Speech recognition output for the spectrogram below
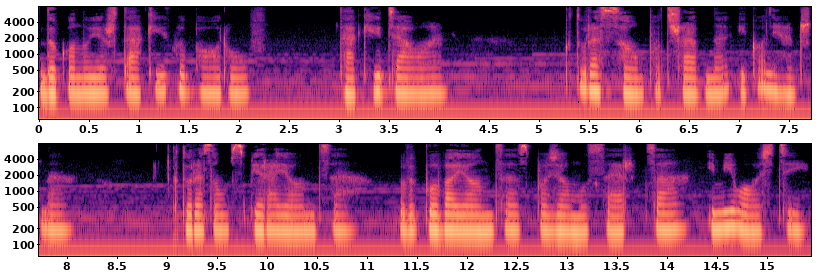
dokonujesz takich wyborów, takich działań, które są potrzebne i konieczne które są wspierające, wypływające z poziomu serca i miłości.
